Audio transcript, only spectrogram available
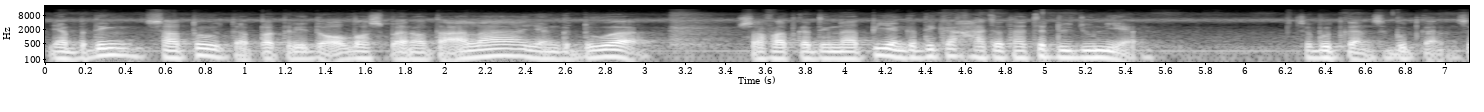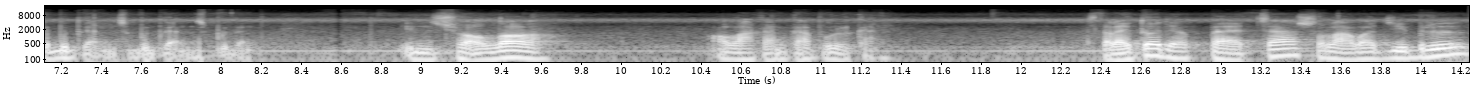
Yang penting satu dapat ridho Allah Subhanahu wa taala, yang kedua syafaat kanjeng Nabi, yang ketiga hajat-hajat di dunia. sebutkan, sebutkan, sebutkan, sebutkan, sebutkan. Insya Allah Allah akan kabulkan. Setelah itu ada baca sholawat Jibril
